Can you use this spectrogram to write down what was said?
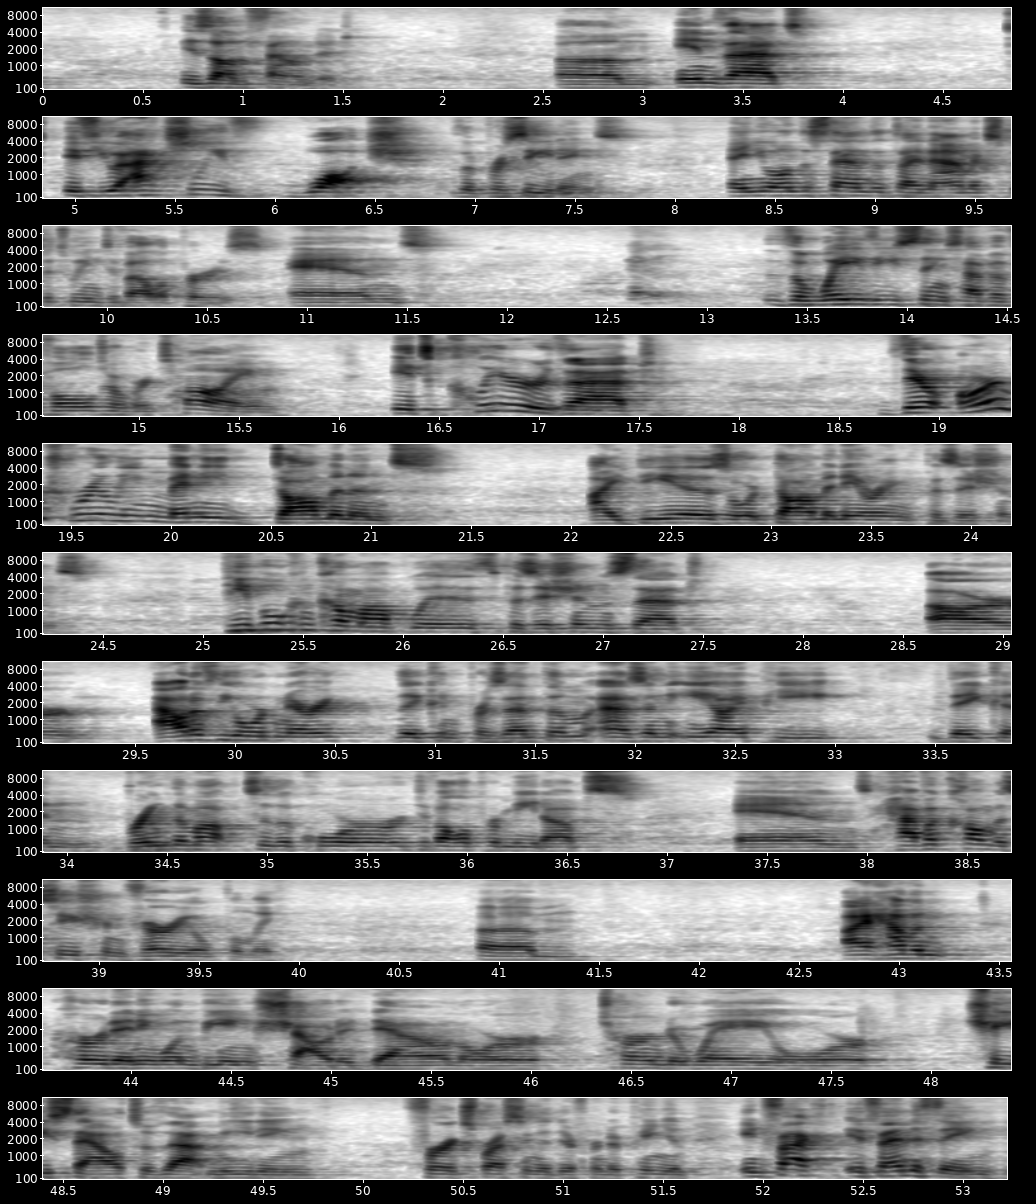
is unfounded. Um, in that, if you actually watch the proceedings and you understand the dynamics between developers and the way these things have evolved over time, it's clear that there aren't really many dominant ideas or domineering positions. People can come up with positions that are out of the ordinary. They can present them as an EIP. They can bring them up to the core developer meetups and have a conversation very openly. Um, I haven't heard anyone being shouted down or turned away or chased out of that meeting for expressing a different opinion. In fact, if anything,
